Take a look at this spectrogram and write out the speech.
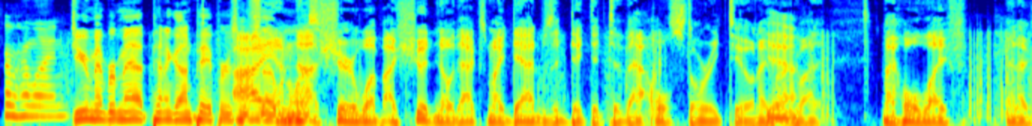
from her line. Do you remember Matt Pentagon Papers? Which I that am one not sure what. I should know that because my dad was addicted to that whole story too, and I Yeah. learned about it my whole life. And I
